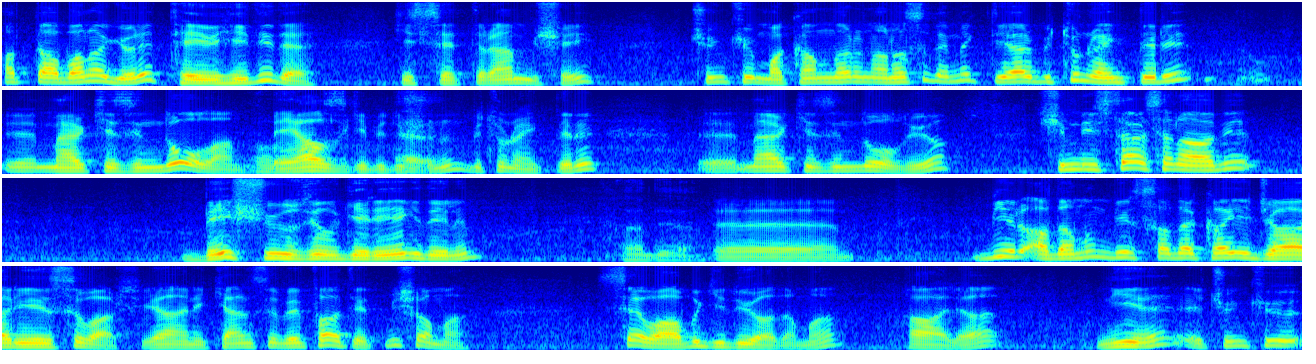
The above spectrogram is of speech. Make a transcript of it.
Hatta bana göre tevhidi de hissettiren bir şey. Çünkü makamların anası demek diğer bütün renkleri e, merkezinde olan, O- beyaz gibi düşünün. Bütün renkleri e, merkezinde oluyor. Şimdi istersen abi 500 yıl geriye gidelim. Hadi ya. Ee, bir adamın bir sadakayı cariyesi var. Yani kendisi vefat etmiş ama sevabı gidiyor adama hala. Niye? E çünkü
